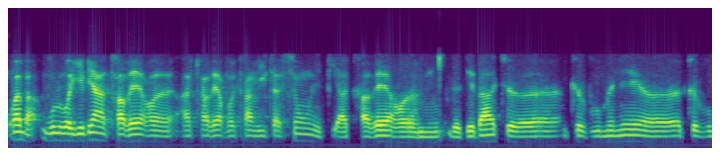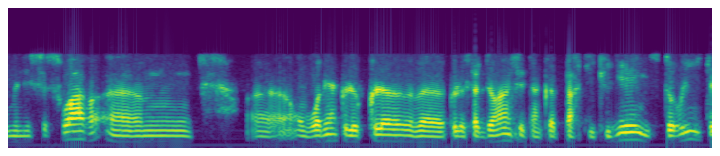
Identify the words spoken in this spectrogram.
Ouais, bah, vous le voyez bien à travers, euh, à travers votre invitation et puis à travers euh, le débat que, que, vous menez, euh, que vous menez ce soir. on voit bien que le club, que le Stade de Reims est un club particulier, historique,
